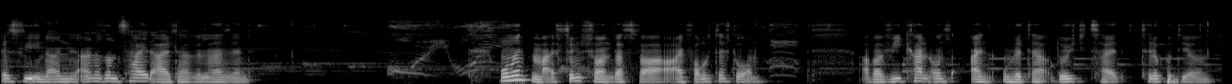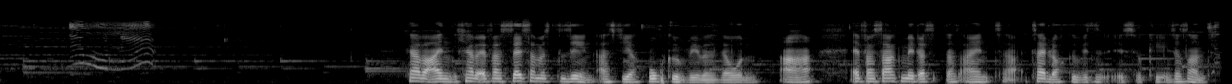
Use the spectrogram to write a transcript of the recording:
dass wir in einem anderen Zeitalter gelandet sind. Moment mal, stimmt schon, das war ein verrückter Sturm. Aber wie kann uns ein Unwetter durch die Zeit teleportieren? Ich habe ein, ich habe etwas Seltsames gesehen, als wir hochgewebelt wurden. Aha. Etwas sagt mir, dass das ein Zeitloch gewesen ist. Okay, interessant.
